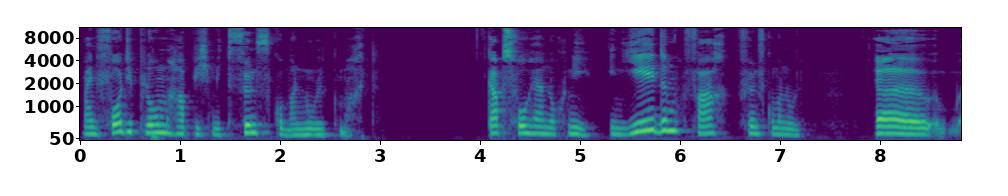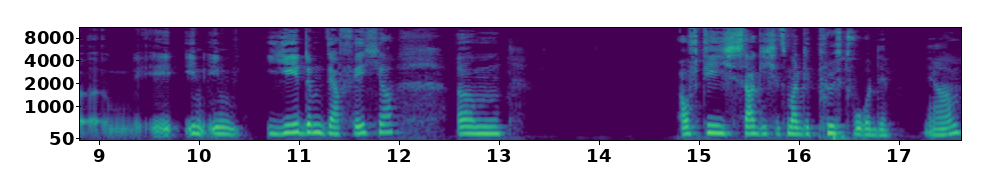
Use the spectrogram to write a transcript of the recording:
Mein Vordiplom habe ich mit 5,0 gemacht. Gab's vorher noch nie. In jedem Fach 5,0. Äh, in, in jedem der Fächer, ähm, auf die ich, sage ich jetzt mal, geprüft wurde. Ja,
